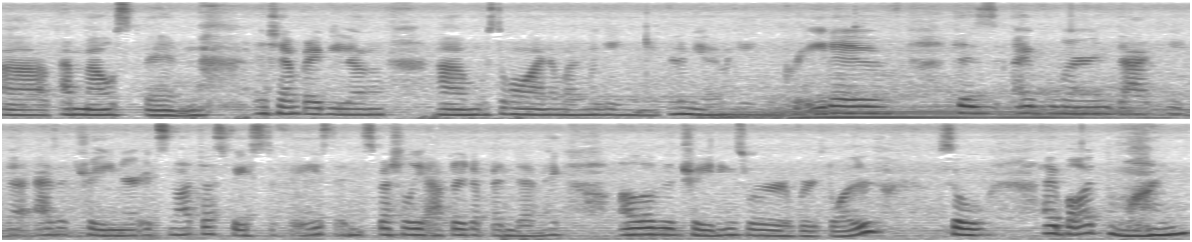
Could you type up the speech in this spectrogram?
uh, a mouse pen. And syempre bilang um, gusto ko nga naman maging, alam mo yun, maging creative. Because I've learned that uh, as a trainer, it's not just face-to-face. And especially after the pandemic, all of the trainings were virtual. So, I bought one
